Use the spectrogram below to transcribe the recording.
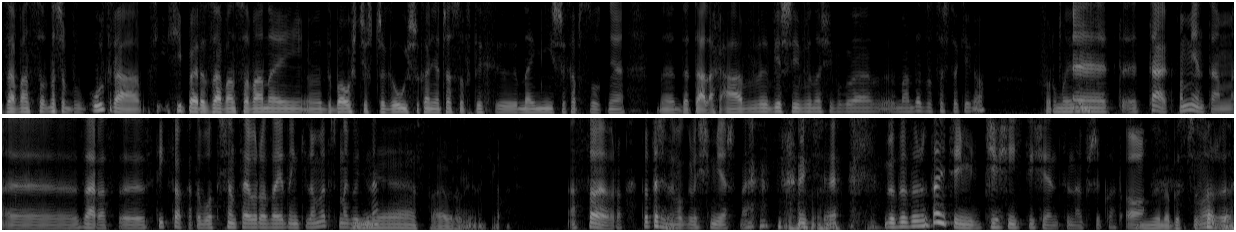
zaawansowanej, znaczy ultra, hi- hiper zaawansowanej e, dbałości o szczegóły i szukania czasu w tych e, najmniejszych absolutnie e, detalach. A wiesz, nie wynosi w ogóle mandat za coś takiego? Formuła 1? E, t, tak, pamiętam. E, zaraz, e, z TikToka. To było 1000 euro za 1 km na godzinę? Nie, 100 euro za 1 kilometr. A 100 euro. To też jest w ogóle śmieszne. W sensie, no to, to już dajcie im 10 tysięcy na przykład. O, Nie no, bez przesady.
